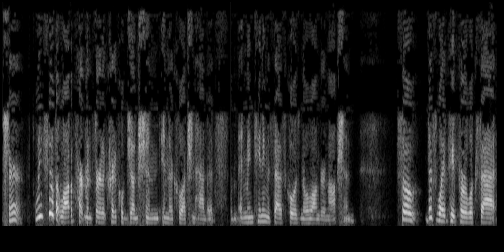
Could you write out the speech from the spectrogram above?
Sure. We feel that law departments are at a critical junction in their collection habits, and maintaining the status quo is no longer an option. So this white paper looks at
